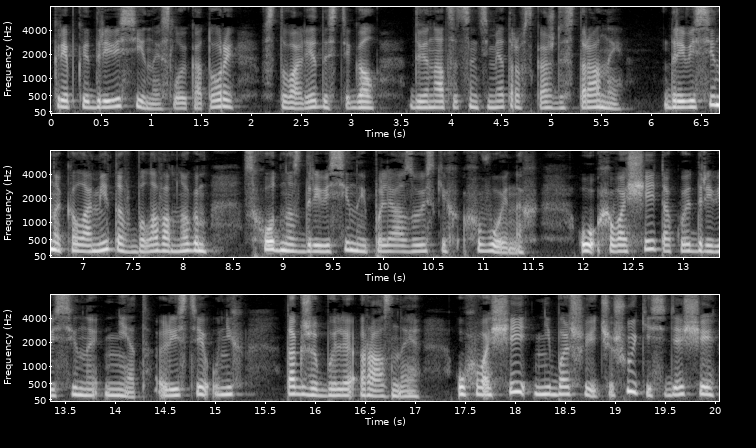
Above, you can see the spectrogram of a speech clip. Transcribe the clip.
крепкой древесиной, слой которой в стволе достигал 12 сантиметров с каждой стороны. Древесина каламитов была во многом сходна с древесиной палеозойских хвойных. У хвощей такой древесины нет, листья у них также были разные. У хвощей небольшие чешуйки, сидящие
